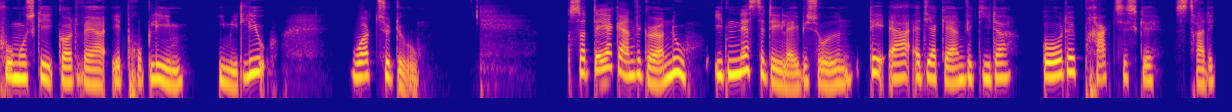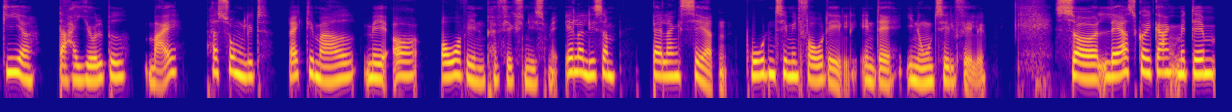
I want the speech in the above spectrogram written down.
kunne måske godt være et problem i mit liv. What to do? Så det, jeg gerne vil gøre nu, i den næste del af episoden, det er, at jeg gerne vil give dig otte praktiske strategier, der har hjulpet mig personligt rigtig meget med at overvinde perfektionisme, eller ligesom balancere den, bruge den til min fordel endda i nogle tilfælde. Så lad os gå i gang med dem,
